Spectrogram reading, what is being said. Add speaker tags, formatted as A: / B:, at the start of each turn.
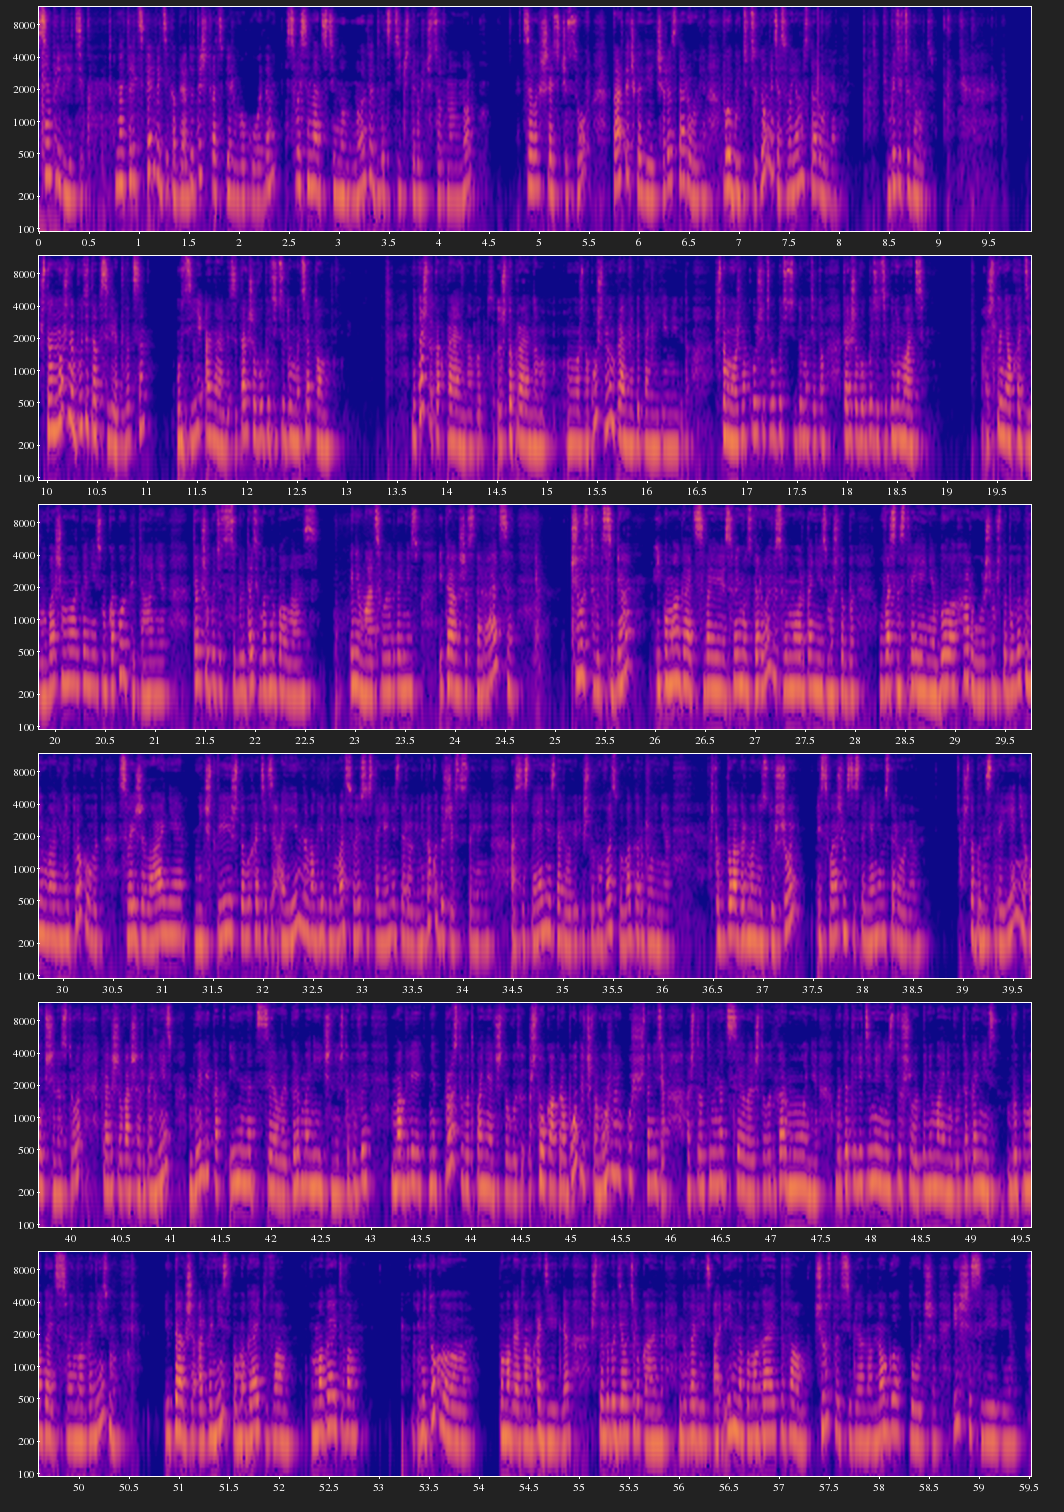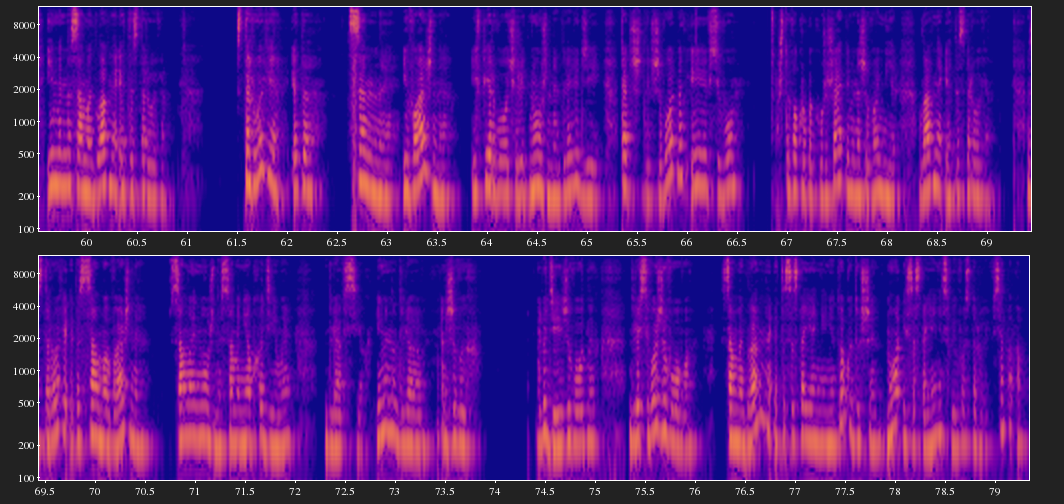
A: Всем приветик! На 31 декабря 2021 года с 18.00 до 24 часов 00 целых 6 часов карточка вечера здоровья. Вы будете думать о своем здоровье. Будете думать, что нужно будет обследоваться, УЗИ, анализы. Также вы будете думать о том, не то, что как правильно, вот, что правильно можно кушать, ну, правильное питание я имею в виду, что можно кушать, вы будете думать о том. Также вы будете понимать, что необходимо вашему организму, какое питание. Также будете соблюдать водный баланс, понимать свой организм. И также стараться чувствовать себя и помогать своей, своему здоровью, своему организму, чтобы у вас настроение было хорошим, чтобы вы понимали не только вот свои желания, мечты, что вы хотите, а именно могли понимать свое состояние здоровья. Не только души состояние, а состояние здоровья. И чтобы у вас была гармония. Чтобы была гармония с душой и с вашим состоянием здоровья. Чтобы настроение, общий настрой, также ваш организм были как именно целые, гармоничные, чтобы вы могли не просто вот понять, что, вот, что как работает, что можно кушать, что нельзя, а что вот именно целое, что вот гармония, вот это единение с душой, понимание, вот организм, вы помогаете своему организму, и также организм помогает вам, помогает вам не только помогает вам ходить, да, что-либо делать руками, говорить, а именно помогает вам чувствовать себя намного лучше и счастливее. Именно самое главное – это здоровье. Здоровье – это ценное и важное, и в первую очередь нужное для людей, также для животных и всего, что вокруг окружает именно живой мир. Главное – это здоровье. Здоровье – это самое важное, самое нужное, самое необходимое для всех, именно для живых людей, животных, для всего живого. Самое главное – это состояние не только души, но и состояние своего здоровья. Всем пока!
